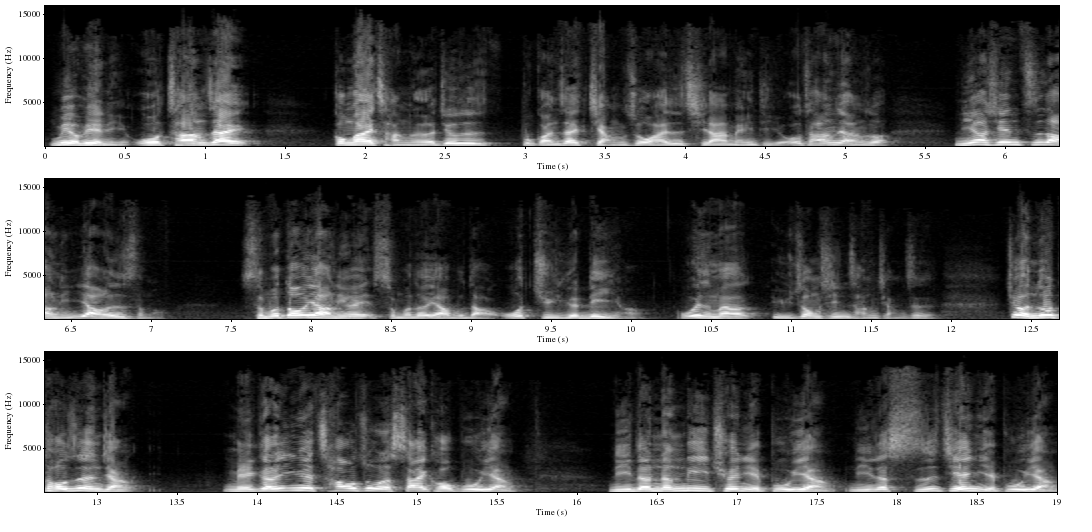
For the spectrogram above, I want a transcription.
没有骗你，我常常在公开场合，就是不管在讲座还是其他媒体，我常常讲说，你要先知道你要的是什么，什么都要，你会什么都要不到。我举个例哈，我为什么要语重心长讲这个？就很多投资人讲，每个人因为操作的 cycle 不一样，你的能力圈也不一样，你的时间也不一样。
